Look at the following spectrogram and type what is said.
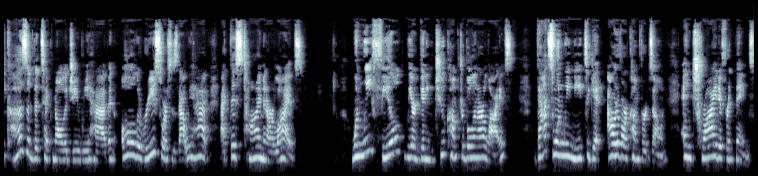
because of the technology we have and all the resources that we have at this time in our lives. When we feel we are getting too comfortable in our lives, that's when we need to get out of our comfort zone and try different things,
